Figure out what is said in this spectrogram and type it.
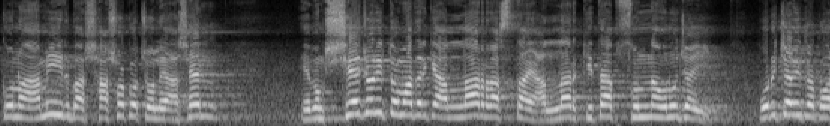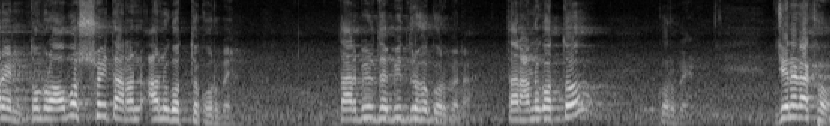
কোনো আমির বা শাসকও চলে আসেন, এবং সে যদি তোমাদেরকে আল্লাহর রাস্তায়, আল্লাহর কিতাব সুন্না অনুযায়ী পরিচালিত করেন, তোমরা অবশ্যই তার আনু- আনুগত্য করবে। তার বিরুদ্ধে বিদ্রোহ করবে না, তার আনুগত্য করবে। জেনে রাখো,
